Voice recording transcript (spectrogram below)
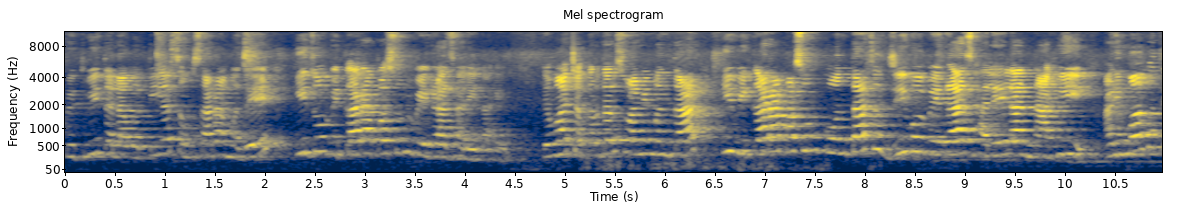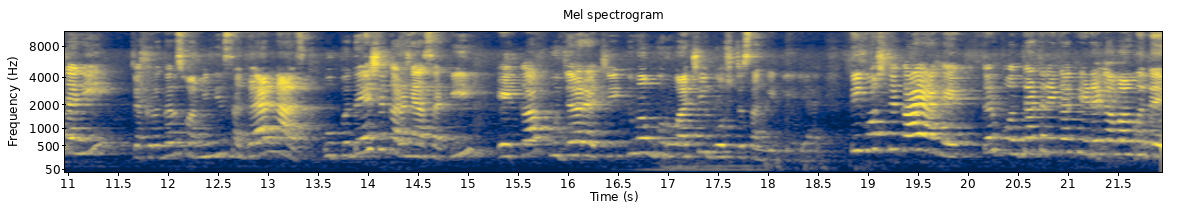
पृथ्वी तलावरती या संसारामध्ये की जो विकारापासून वेगळा झालेला आहे. तेव्हा चक्रधर स्वामी म्हणतात की विकारापासून कोणताच जीव वेगळा झालेला नाही. आणि मग त्यांनी चक्रधर स्वामींनी सगळ्यांनाच उपदेश करण्यासाठी एका पुजाऱ्याची गुरुवाची गोष्ट सांगितलेली आहे. ती गोष्ट काय आहे? तर कोणत्या तरी एका खेडेगावामध्ये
